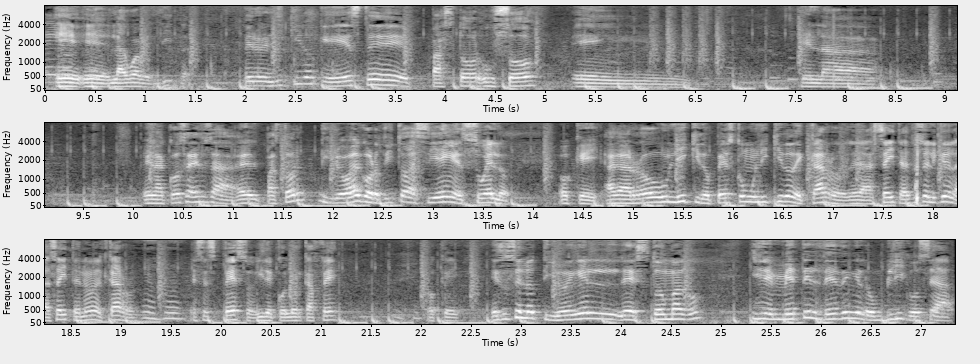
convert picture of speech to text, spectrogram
eh, eh, el agua bendita. Pero el líquido que este pastor usó en, en la en la cosa es, o sea, el pastor tiró al gordito así en el suelo. Ok, agarró un líquido, pero es como un líquido de carro, de aceite. Esto es el líquido del aceite, ¿no? Del carro. Es espeso y de color café. Ok, eso se lo tiró en el estómago y le mete el dedo en el ombligo. O sea,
